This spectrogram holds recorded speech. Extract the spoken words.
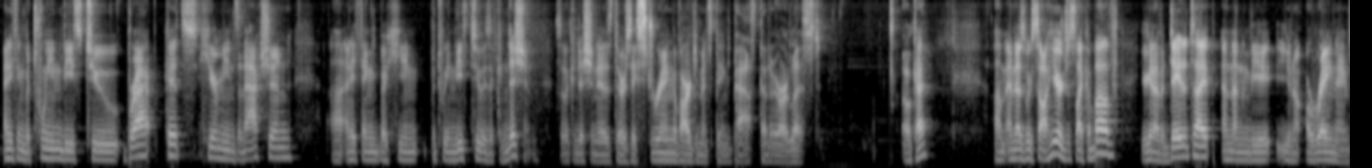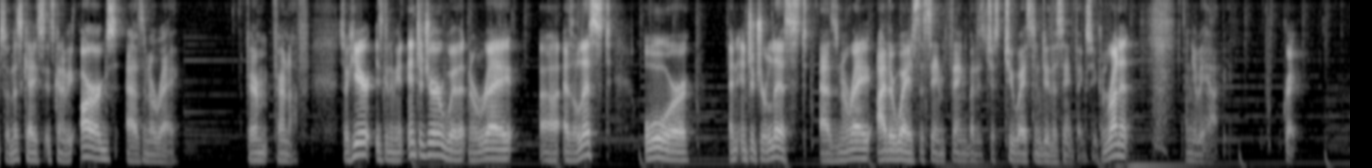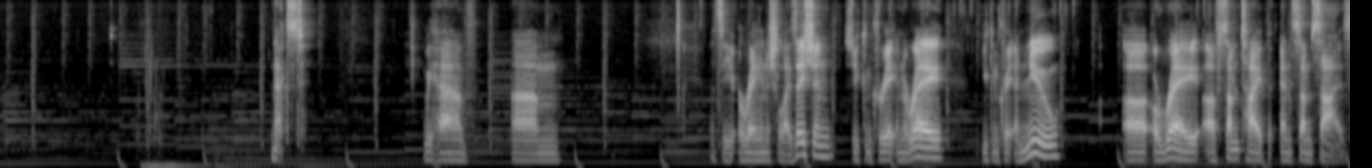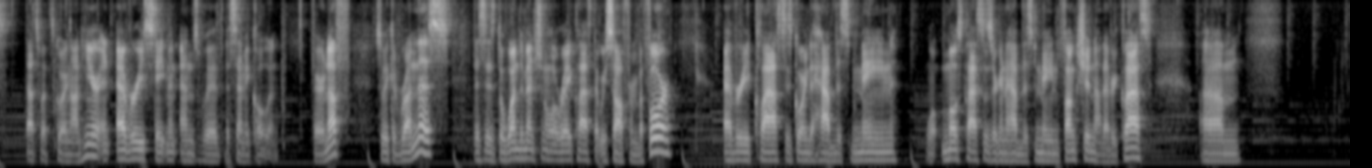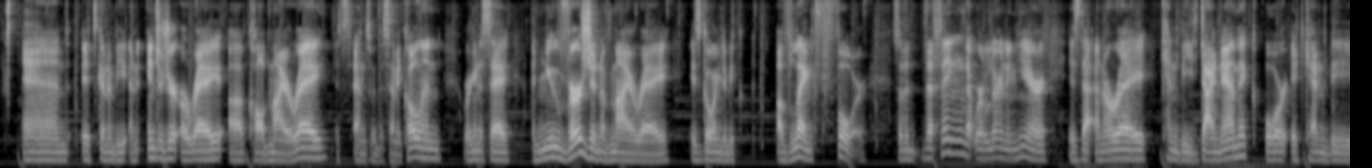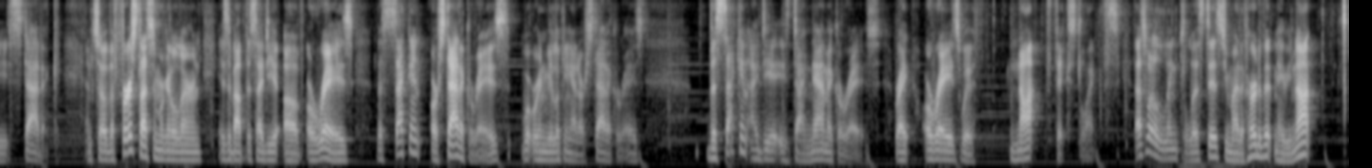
Anything between these two brackets here means an action. Uh, anything between, between these two is a condition. So the condition is there's a string of arguments being passed that are our list. Okay. Um, and as we saw here, just like above, you're gonna have a data type and then the you know array name. So in this case, it's gonna be args as an array. Fair, fair enough. So here is going to be an integer with an array uh, as a list or an integer list as an array. Either way, it's the same thing, but it's just two ways to do the same thing. So you can run it and you'll be happy. Great. Next, we have, um, let's see, array initialization. So you can create an array. You can create a new uh, array of some type and some size. That's what's going on here, and every statement ends with a semicolon. Fair enough. So we could run this. This is the one-dimensional array class that we saw from before. Every class is going to have this main, well, most classes are going to have this main function, not every class. Um, and it's going to be an integer array uh, called myArray. It ends with a semicolon. We're going to say a new version of myArray is going to be of length 4. So the, the thing that we're learning here is that an array can be dynamic or it can be static. And so the first lesson we're going to learn is about this idea of arrays. The second, or static arrays, what we're going to be looking at are static arrays. The second idea is dynamic arrays, right? Arrays with not fixed lengths. That's what a linked list is. You might have heard of it, maybe not.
